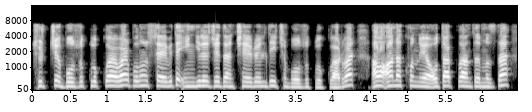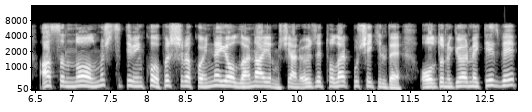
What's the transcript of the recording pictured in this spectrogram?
Türkçe bozukluklar var. Bunun sebebi de İngilizceden çevrildiği için bozukluklar var. Ama ana konuya odaklandığımızda asıl ne olmuş? Steven Cooper Shiba Coin'le yollarını ayırmış. Yani özet olarak bu şekilde olduğunu görmekteyiz ve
